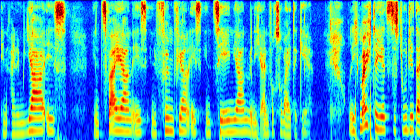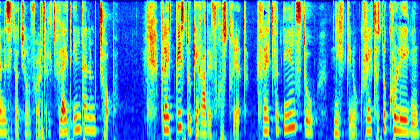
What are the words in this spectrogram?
in einem Jahr ist, in zwei Jahren ist, in fünf Jahren ist, in zehn Jahren, wenn ich einfach so weitergehe. Und ich möchte jetzt, dass du dir deine Situation vorstellst, vielleicht in deinem Job. Vielleicht bist du gerade frustriert. Vielleicht verdienst du nicht genug. Vielleicht hast du Kollegen,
